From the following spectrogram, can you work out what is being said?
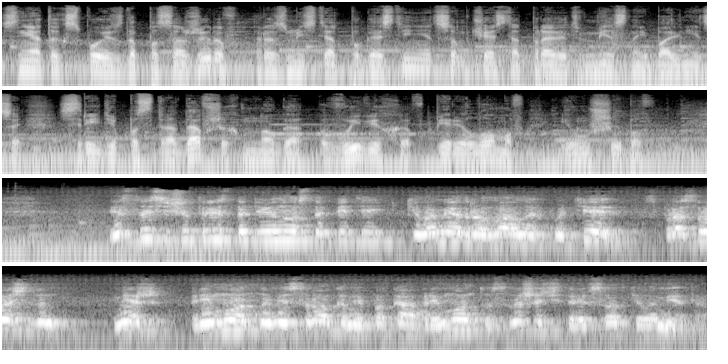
Снятых с поезда пассажиров разместят по гостиницам, часть отправят в местные больницы. Среди пострадавших много вывихов, переломов и ушибов. Из 1395 километров главных путей с просроченным межремонтными сроками по капремонту свыше 400 километров.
